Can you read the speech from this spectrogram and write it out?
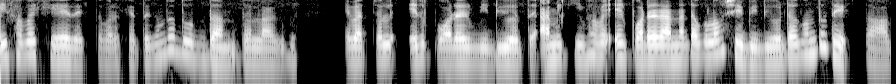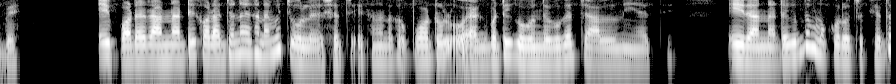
এইভাবে খেয়ে দেখতে পারো। খেতে কিন্তু দুর্দান্ত লাগবে। এবার চলো এর পরের ভিডিওতে আমি কীভাবে এর পরের রান্নাটা করলাম সেই ভিডিওটা কিন্তু দেখতে হবে। এই পরের রান্নাটি করার জন্য এখানে আমি চলে এসেছি। এখানে দেখো পটল ও এক বাটি গোবিন্দভোগের চাল নিয়েছি। এই রান্নাটা কিন্তু মুখরোচক খেতে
